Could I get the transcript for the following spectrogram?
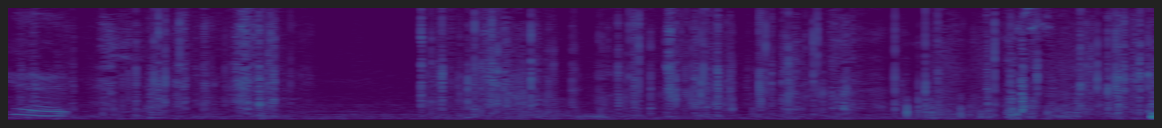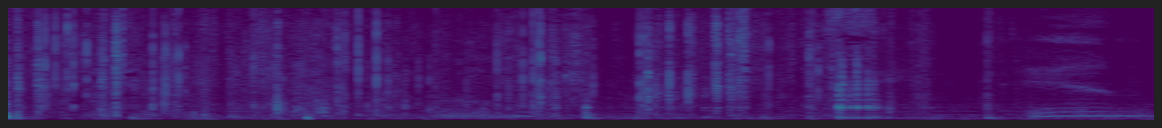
Get and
